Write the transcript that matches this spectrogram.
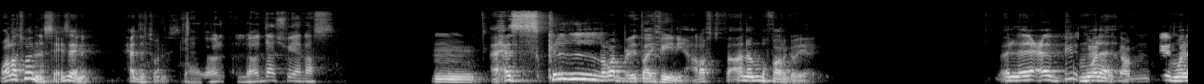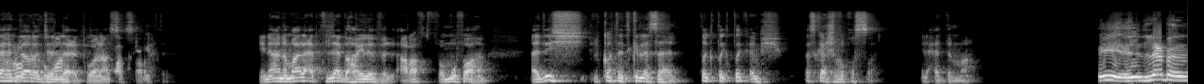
والله تونس يعني زينه حد تونس. يعني لو داش ويا ناس. امم أحس كل ربعي طايفيني عرفت؟ فأنا مو فارقه وياي. اللعب مو مو لهالدرجه اللعب وناس صراحة. يعني أنا ما لعبت اللعبه high level عرفت؟ فمو فاهم. أدش ال content كله سهل. طق طق طق أمشي. بس قاعد أشوف القصة إلى حد ما. إي اللعبة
